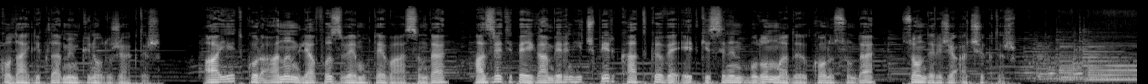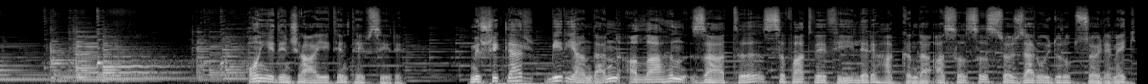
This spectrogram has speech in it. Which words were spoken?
kolaylıkla mümkün olacaktır. Ayet, Kur'an'ın lafız ve muhtevasında Hazreti Peygamber'in hiçbir katkı ve etkisinin bulunmadığı konusunda son derece açıktır. 17. ayetin tefsiri Müşrikler bir yandan Allah'ın zatı, sıfat ve fiilleri hakkında asılsız sözler uydurup söylemek,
